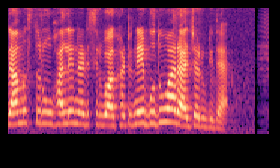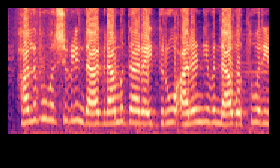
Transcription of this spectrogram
ಗ್ರಾಮಸ್ಥರು ಹಲ್ಲೆ ನಡೆಸಿರುವ ಘಟನೆ ಬುಧವಾರ ಜರುಗಿದೆ. ಹಲವು ವರ್ಷಗಳಿಂದ ಗ್ರಾಮದ ರೈತರು ಅರಣ್ಯವನ್ನ ಒತ್ತುವರಿ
